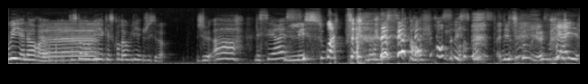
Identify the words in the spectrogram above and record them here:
Oui, alors, Euh, qu'est-ce qu'on a oublié Qu'est-ce qu'on a oublié? Je sais pas. Je... Ah, les CRS Les SWAT Pas en France, les SWAT Pas du tout, le vieil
